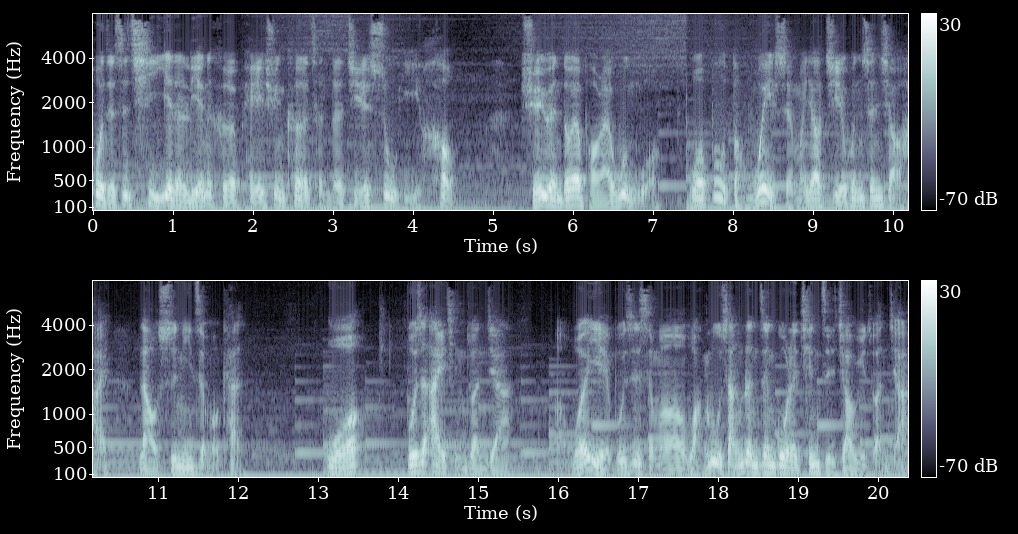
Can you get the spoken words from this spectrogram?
或者是企业的联合培训课程的结束以后，学员都要跑来问我，我不懂为什么要结婚生小孩，老师你怎么看？我不是爱情专家。啊我也不是什么网络上认证过的亲子教育专家，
